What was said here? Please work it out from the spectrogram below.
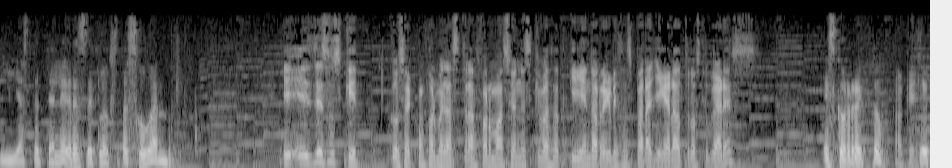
y hasta te alegras de que lo estás jugando. E- ¿Es de esos que, o sea, conforme las transformaciones que vas adquiriendo, regresas para llegar a otros lugares? Es correcto. Ok. Sí.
